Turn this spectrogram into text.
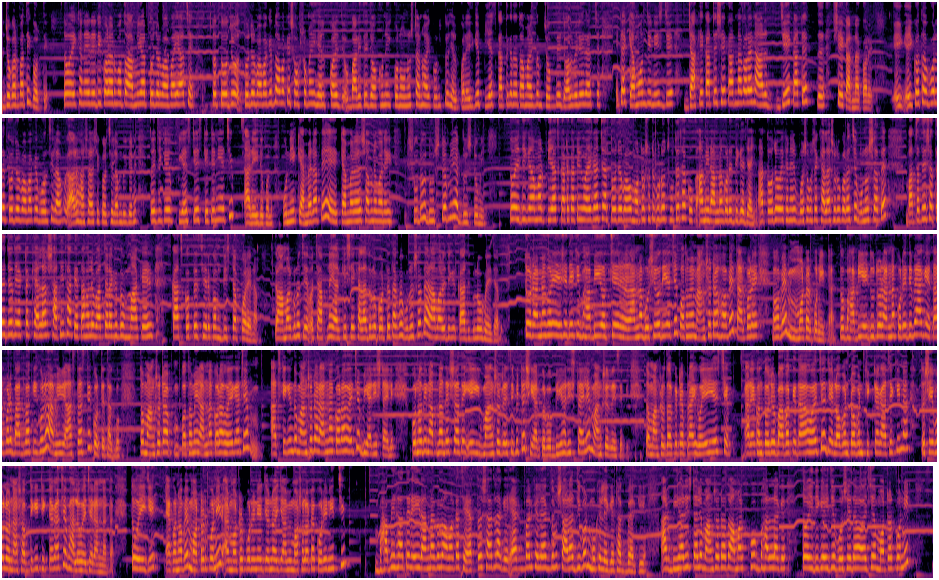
জোগাড়পাতি করতে। তো এখানে রেডি করার মতো আমি আর তোজোর বাবাই আছে। তো তোজো, তোজোর বাবা কিন্তু আমাকে সবসময় হেল্প করে, যে- বাড়িতে যখনই কোনো অনুষ্ঠান হয় কিন্তু হেল্প করে। এইদিকে পেঁয়াজ কাটতে কাটতে তো আমার একদম চোখ দিয়ে জল বেরিয়ে যাচ্ছে। এটা কেমন জিনিস যে যাকে কাটে সে কান্না করে না, আর যে কাটে সে কান্না করে। এই এই কথা বলে তোজোর বাবাকে বলছিলাম, আর হাসাহাসি করছিলাম দুজনে। তো এদিকে পিঁয়াজ টিয়াজ কেটে নিয়েছি, আর এই দেখুন, উনি ক্যামেরা পেয়ে, ক্যামেরার সামনে মানে শুধু দুষ্টমি আর দুষ্টুমি। তো এদিকে আমার পেঁয়াজ কাটাকাটি হয়ে গেছে, আর তোজো বাবা মটরশুঁটিগুলো ছুঁতে থাকুক, আমি রান্নাঘরের দিকে যাই। আর তোজো এখানে বসে বসে খেলা শুরু করেছে বুনুর সাথে। বাচ্চাদের সাথে যদি একটা খেলার সাথী থাকে, তাহলে বাচ্চারা কিন্তু মাকে কাজ করতে সেরকম ডিস্টার্ব করে না। তো আমার কোনো চাপ নেই আর কি, সে খেলাধুলো করতে থাকবে বুনুর সাথে আর আমার ওইদিকে কাজগুলো হয়ে যাবে। তো রান্নাঘরে এসে দেখি ভাবি হচ্ছে রান্না বসেও দিয়েছে, প্রথমে মাংসটা হবে, তারপরে হবে মটর পনিরটা। তো ভাবি এই দুটো রান্না করে দেবে আগে, তারপরে বাদ বাকিগুলো আমি আস্তে আস্তে করতে থাকব। তো মাংসটা প্রথমে রান্না করা হয়ে গেছে, আজকে কিন্তু মাংসটা রান্না করা হয়েছে বিহারি স্টাইলে। কোনো দিন আপনাদের সাথে এই মাংসর রেসিপিটা শেয়ার করব, বিহারি স্টাইলে মাংসের রেসিপি তো মাংস তরকারিটা প্রায় হয়েই এসছে। আর এখন তোজোর বাবাকে দেওয়া হয়েছে যে লবণ টবণ ঠিকঠাক আছে কি না? তো সে বলো না, সব দিকেই ঠিকঠাক আছে, ভালো হয়েছে রান্নাটা। তো এই যে, এখন হবে মটর পনির, আর মটর পনিরের জন্য এই যে আমি মশলাটা করে নিচ্ছি। ভাবির হাতের এই রান্নাগুলো আমার কাছে এত স্বাদ লাগে, একবার খেলে একদম সারা জীবন মুখে লেগে থাকবে আর কি। আর বিহারি স্টাইলে মাংসটা তো আমার খুব ভালো লাগে। তো এইদিকে এই যে বসিয়ে দেওয়া হয়েছে মটর পনির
